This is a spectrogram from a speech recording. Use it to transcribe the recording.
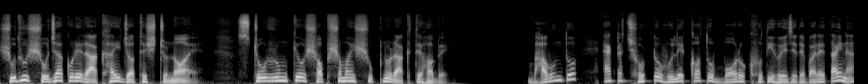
শুধু সোজা করে রাখাই যথেষ্ট নয়, স্টোররুমকেও সবসময় শুকনো রাখতে হবে। ভাবুন তো, একটা ছোট্ট হুলে কত বড় ক্ষতি হয়ে যেতে পারে, তাই না?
